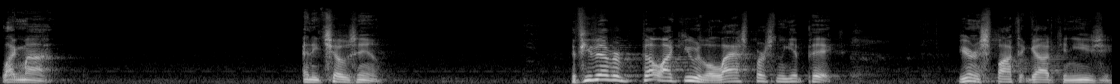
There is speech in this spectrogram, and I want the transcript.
like mine. And he chose him. If you've ever felt like you were the last person to get picked, you're in a spot that God can use you.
